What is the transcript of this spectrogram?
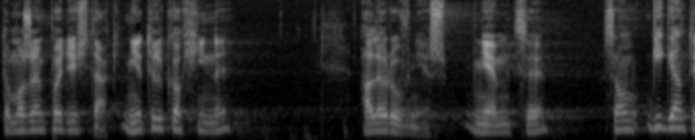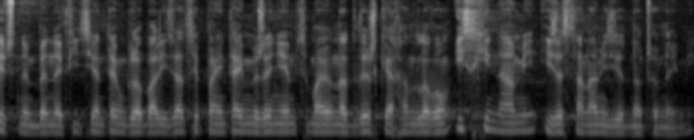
to możemy powiedzieć tak, nie tylko Chiny, ale również Niemcy są gigantycznym beneficjentem globalizacji. Pamiętajmy, że Niemcy mają nadwyżkę handlową i z Chinami, i ze Stanami Zjednoczonymi.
